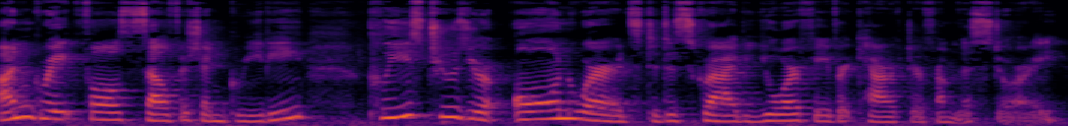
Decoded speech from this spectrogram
ungrateful, selfish, and greedy. Please choose your own words to describe your favorite character from this story.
